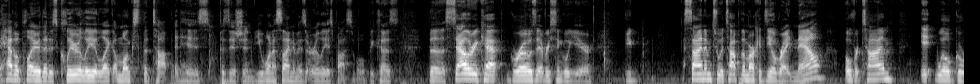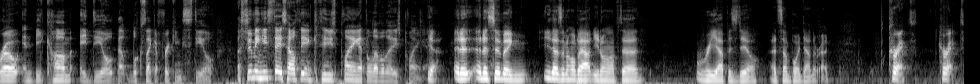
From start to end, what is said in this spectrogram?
have a player that is clearly like amongst the top at his position, you want to sign him as early as possible because the salary cap grows every single year. If you sign him to a top of the market deal right now, over time, it will grow and become a deal that looks like a freaking steal. Assuming he stays healthy and continues playing at the level that he's playing at. Yeah, and and assuming he doesn't hold out, and you don't have to re up his deal at some point down the road. Correct. Correct.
